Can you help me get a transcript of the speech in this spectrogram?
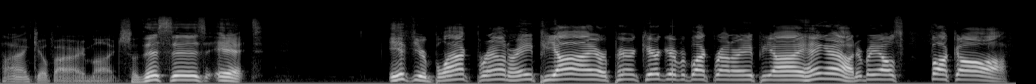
Thank you very much. So, this is it. If you're black, brown, or API, or parent caregiver, black, brown, or API, hang out. Everybody else, fuck off.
